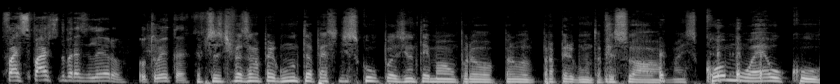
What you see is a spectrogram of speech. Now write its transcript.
faz parte do brasileiro, o Twitter. Eu preciso te fazer uma pergunta, peço desculpas de antemão pro, pro, pra pergunta, pessoal, mas como é o cu,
